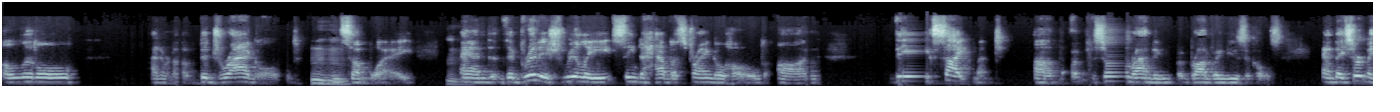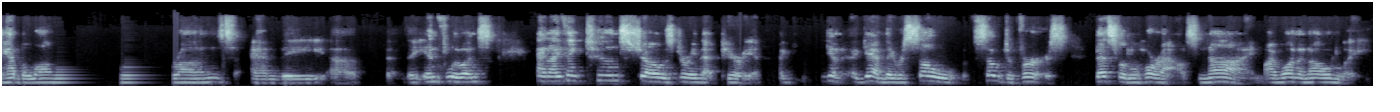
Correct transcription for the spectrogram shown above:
a little, I don't know, bedraggled Mhm. in some way. Mhm. And the British really seemed to have a stranglehold on the excitement uh, surrounding Broadway musicals. And they certainly had the long runs and the, uh, the influence. And I think Tunes shows during that period, again, they were so, so diverse. Best Little Whorehouse, Nine, My One and Only,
